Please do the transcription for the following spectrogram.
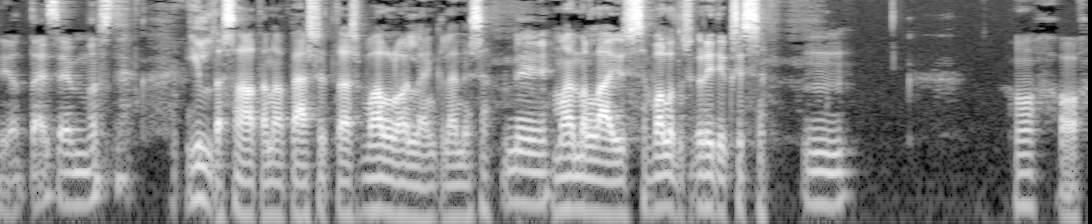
Jotain semmoista. Iltasaatana päässyt taas valloilleen kyllä näissä niin. maailmanlaajuisissa valotusyrityksissä. Mm. Oho.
